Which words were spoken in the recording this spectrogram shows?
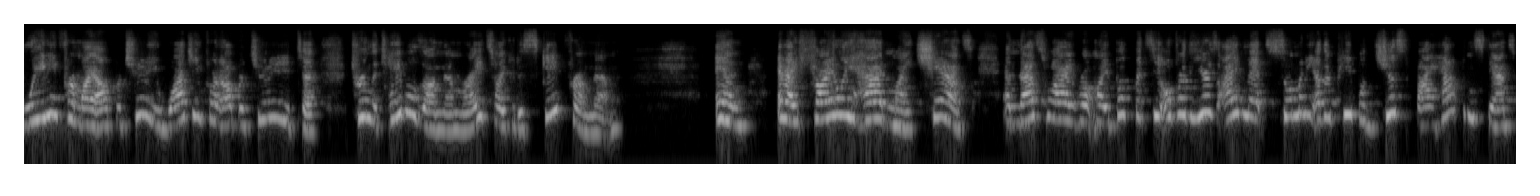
waiting for my opportunity, watching for an opportunity to turn the tables on them, right? So I could escape from them. And and I finally had my chance. And that's why I wrote my book. But see, over the years, I've met so many other people just by happenstance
